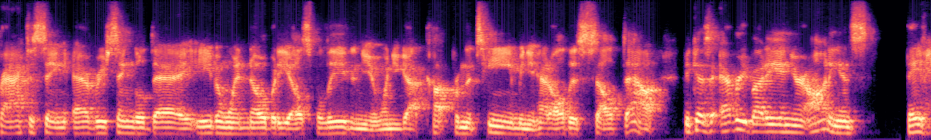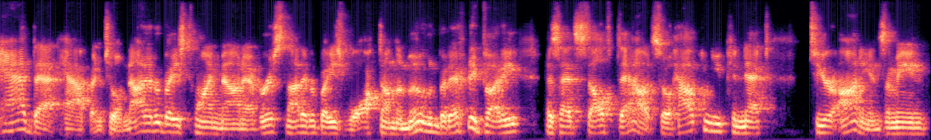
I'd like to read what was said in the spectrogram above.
practicing every single day, even when nobody else believed in you, when you got cut from the team and you had all this self doubt, because everybody in your audience they've had that happen to them. Not everybody's climbed Mount Everest, not everybody's walked on the moon, but everybody has had self doubt. So, how can you connect to your audience? I mean,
